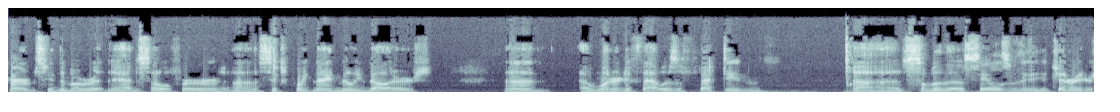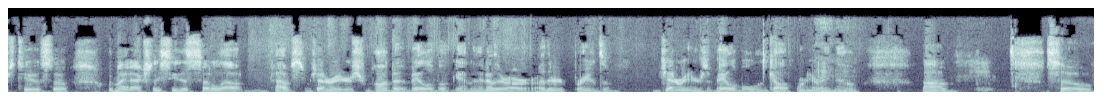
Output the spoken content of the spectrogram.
CARB sued them over it, and they had to settle for uh, $6.9 million. And I'm wondering if that was affecting uh, some of the sales of the generators too. So we might actually see this settle out and have some generators from Honda available again. I know there are other brands of generators available in California right mm-hmm. now. Um, so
